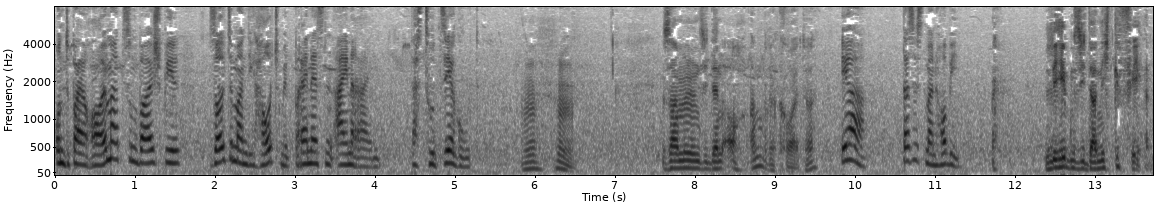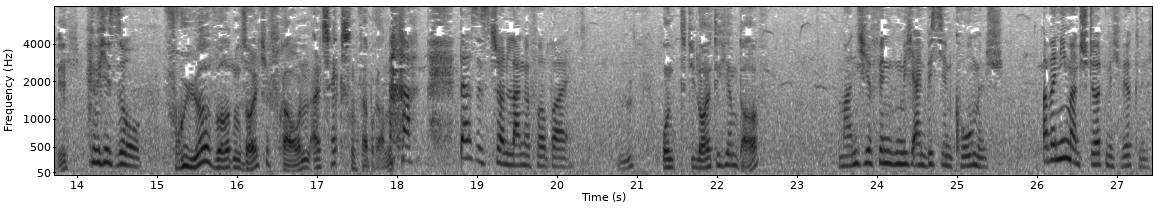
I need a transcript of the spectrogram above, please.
Und bei Rheuma zum Beispiel sollte man die Haut mit Brennnesseln einreiben. Das tut sehr gut. Mhm. Sammeln Sie denn auch andere Kräuter? Ja, das ist mein Hobby. Leben Sie da nicht gefährlich? Wieso? Früher wurden solche Frauen als Hexen verbrannt. Ach, das ist schon lange vorbei. Und die Leute hier im Dorf? Manche finden mich ein bisschen komisch. Aber niemand stört mich wirklich.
